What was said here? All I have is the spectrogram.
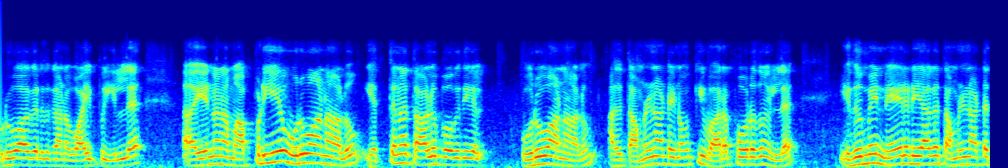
உருவாகிறதுக்கான வாய்ப்பு இல்லை. ஏன்னா நம்ம அப்படியே உருவானாலும் எத்தனை தாழ்வு பகுதிகள் உருவானாலும் அது தமிழ்நாட்டை நோக்கி வரப்போகிறதும் இல்லை. எதுவுமே நேரடியாக தமிழ்நாட்டை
